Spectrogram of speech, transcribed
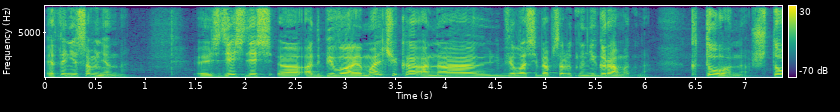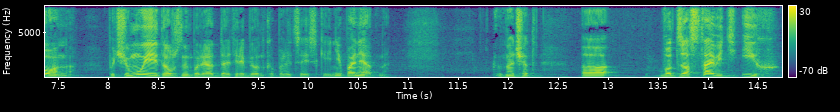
Это несомненно. Э, здесь, здесь, э, отбивая мальчика, она вела себя абсолютно неграмотно. Кто она? Что она? Почему ей должны были отдать ребенка полицейские? Непонятно. Значит, э, вот заставить их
